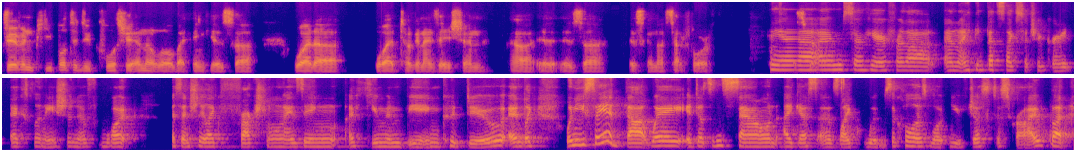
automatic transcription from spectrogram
driven people to do cool shit in the world i think is uh what uh what tokenization uh is uh is gonna set forth yeah, I'm so here for that. And I think that's like such a great explanation of what essentially like fractionalizing a human being could do. And like when you say it that way, it doesn't sound, I guess, as like whimsical as what you've just described. But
